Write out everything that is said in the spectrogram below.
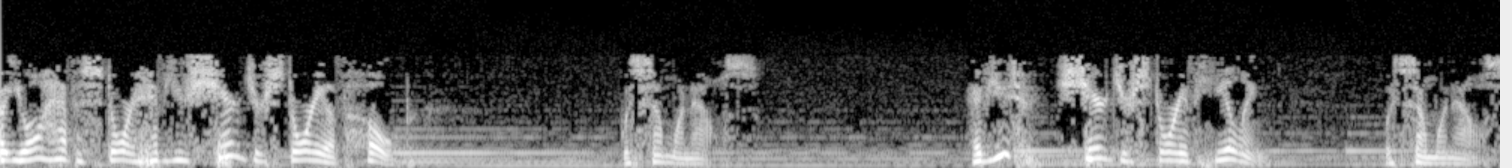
But you all have a story. Have you shared your story of hope with someone else? Have you shared your story of healing with someone else?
